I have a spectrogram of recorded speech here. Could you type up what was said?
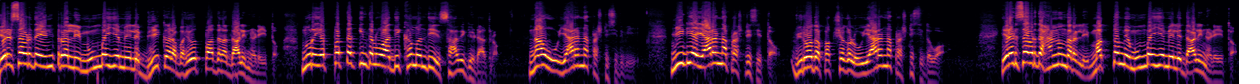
ಎರಡ್ ಸಾವಿರದ ಎಂಟರಲ್ಲಿ ಮುಂಬಯಿಯ ಮೇಲೆ ಭೀಕರ ಭಯೋತ್ಪಾದನಾ ದಾಳಿ ನಡೆಯಿತು. ನೂರ ಎಪ್ಪತ್ತಕ್ಕಿಂತಲೂ ಅಧಿಕ ಮಂದಿ ಸಾವಿಗೀಡಾದರು. ನಾವು ಯಾರನ್ನ ಪ್ರಶ್ನಿಸಿದ್ವಿ? ಮೀಡಿಯಾ ಯಾರನ್ನ ಪ್ರಶ್ನಿಸಿತ್ತು? ವಿರೋಧ ಪಕ್ಷಗಳು ಯಾರನ್ನ ಪ್ರಶ್ನಿಸಿದವು? ಎರಡ್ ಸಾವಿರದ ಹನ್ನೊಂದರಲ್ಲಿ ಮತ್ತೊಮ್ಮೆ ಮುಂಬೈಯ ಮೇಲೆ ದಾಳಿ ನಡೆಯಿತು.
